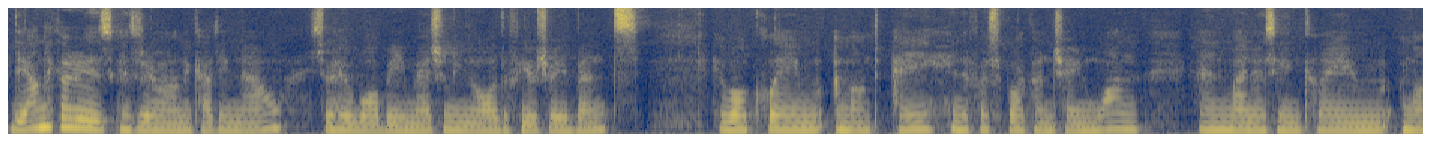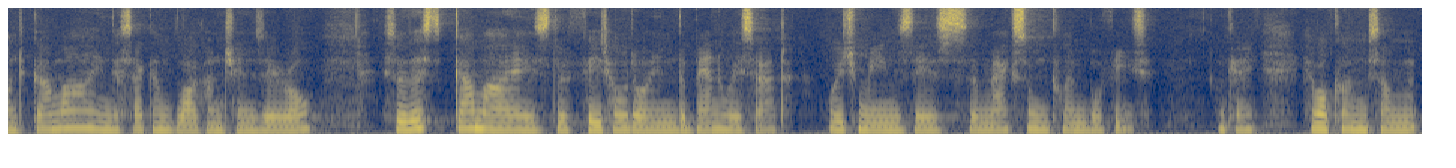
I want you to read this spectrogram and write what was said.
the undercutter is considering undercutting now, so he will be imagining all the future events. He will claim amount A in the first block on chain 1 and minus can claim amount gamma in the second block on chain 0. So this gamma is the fee total in the bandwidth set, which means it's the maximum claimable fees. Okay, he will claim some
